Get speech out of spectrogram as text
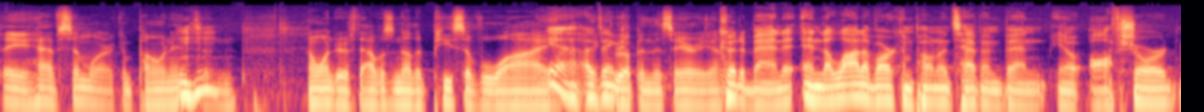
they have similar components, and I wonder if that was another piece of why. Mm-hmm. Yeah, I they think grew up in this area. Could have been, and a lot of our components haven't been you know offshored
